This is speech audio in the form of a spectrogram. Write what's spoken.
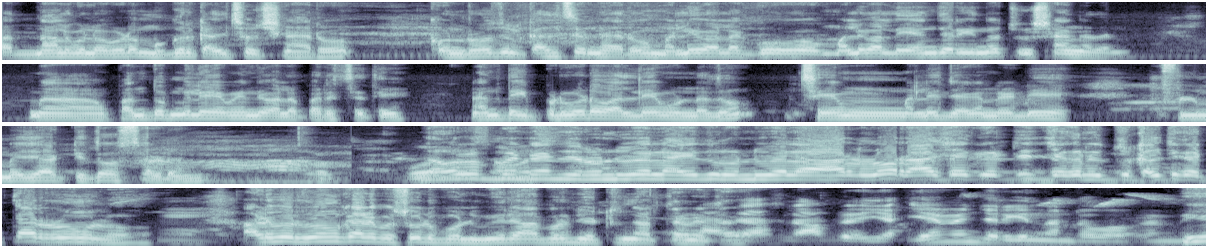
పద్నాలుగులో కూడా ముగ్గురు కలిసి వచ్చినారు. కొన్ని రోజులు కలిసి ఉన్నారు. మళ్ళీ వాళ్ళకు మళ్ళీ వాళ్ళు ఏం జరిగిందో చూసాం కదండి. పంతొమ్మిదిలో ఏమైంది వాళ్ళ పరిస్థితి? అంతే ఇప్పుడు కూడా వాళ్ళదేం ఉండదు. సేమ్ మళ్ళీ జగన్ రెడ్డి ఫుల్ మెజార్టీతో వస్తాడు. డెవలప్మెంట్ అయింది రెండు వేల ఐదు రెండు వేల ఆరులో రాజశేఖర రెడ్డి జగన్ ఇద్దరు కలిసి కట్టారు రూములు. అడిగి రూమ్ కాడ చూడిపోండి మీరు అభివృద్ధి ఎట్లుంది అర్థమవుతుంది అదే అసలు అప్పుడు ఏ- ఏమేం జరిగిందంటావు బాబు ఈ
